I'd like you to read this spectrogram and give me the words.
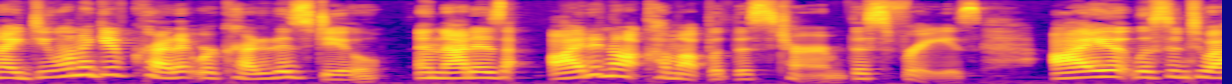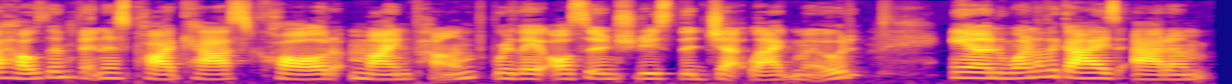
And I do want to give credit where credit is due, and that is I did not come up with this term, this phrase. I listened to a health and fitness podcast called Mind Pump, where they also introduced the jet lag mode. And one of the guys, Adam,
